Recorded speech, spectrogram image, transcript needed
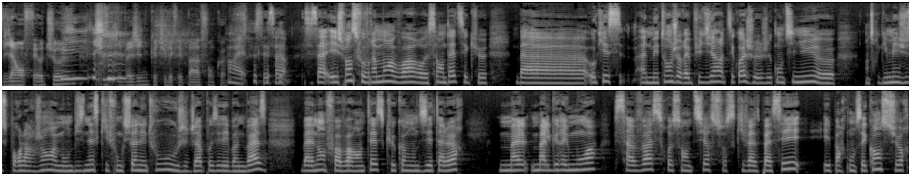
viens, on fait autre chose. Oui. J'imagine que tu les fais pas à fond, quoi. Ouais, c'est ça, c'est ça. Et je pense qu'il faut vraiment avoir euh, ça en tête, c'est que bah ok, admettons, j'aurais pu dire, tu sais quoi, je, je continue euh, entre guillemets juste pour l'argent, mon business qui fonctionne et tout, où j'ai déjà posé les bonnes bases. Bah non, faut avoir en tête que comme on disait tout à l'heure, mal- malgré moi, ça va se ressentir sur ce qui va se passer et par conséquent sur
